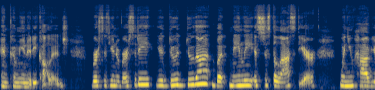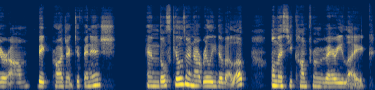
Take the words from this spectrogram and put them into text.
in community college versus university you do do that but mainly it's just the last year when you have your um, big project to finish. And those skills are not really developed unless you come from a very like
